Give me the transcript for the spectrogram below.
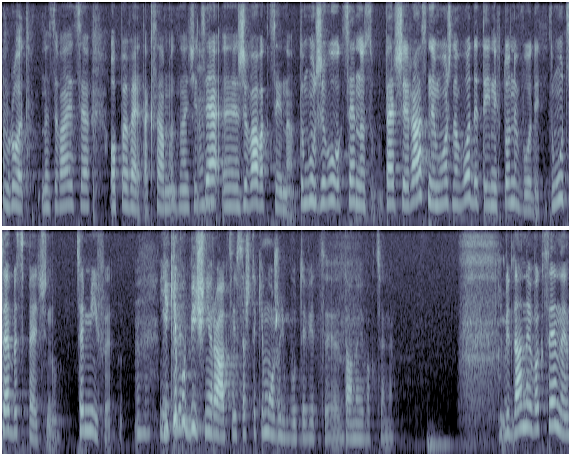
в рот називається ОПВ, так само. Значить, це е, жива вакцина. Тому живу вакцину перший раз не можна вводити і ніхто не вводить. Тому це безпечно. Це міфи. Які Які- побічні реакції все ж таки можуть бути від е, даної вакцини? Від даної вакцини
